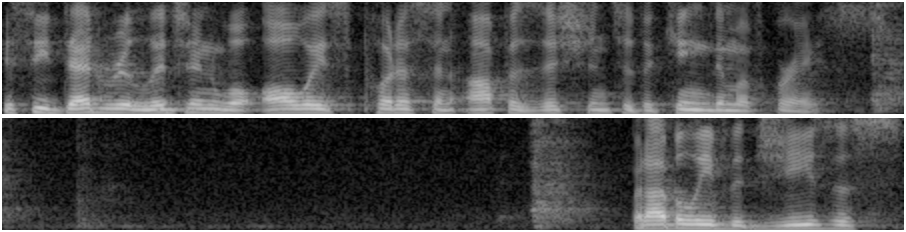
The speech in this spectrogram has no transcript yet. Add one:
You see, dead religion will always put us in opposition to the kingdom of grace. But I believe that Jesus,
